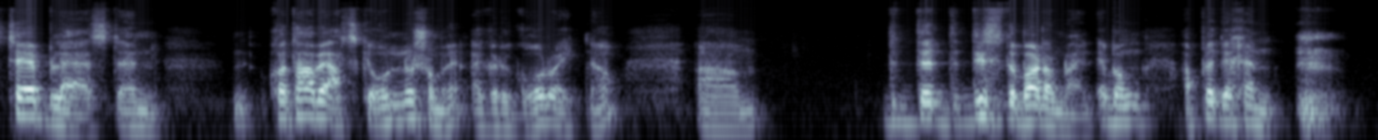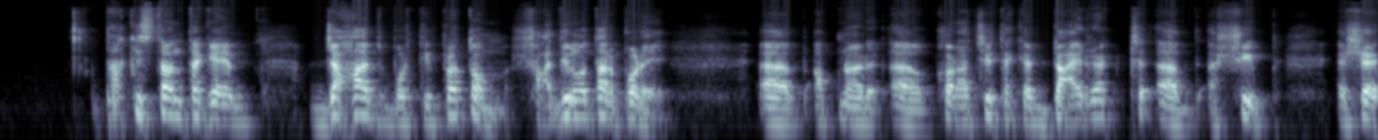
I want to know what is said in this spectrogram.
stay blessed and কথা হবে আজকে অন্য সময় I go right now this is the bottom line এবং আপনি দেখেন পাকিস্তান থেকে জাহাজ ভর্তি প্রথম স্বাধীনতার পরে আহ, আপনার আহ, করাচি থেকে ডাইরেক্ট শিপ এসে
